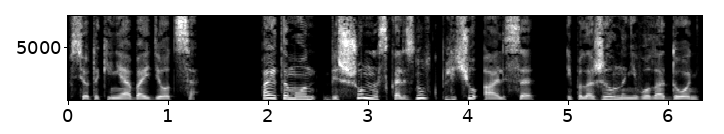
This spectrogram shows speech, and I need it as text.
все-таки не обойдется. Поэтому он бесшумно скользнул к плечу Альса и положил на него ладонь,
